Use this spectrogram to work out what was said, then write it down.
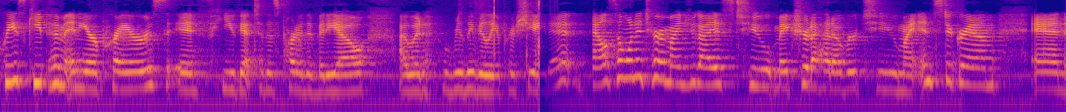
please keep him in your prayers if you get to this part of the video. I would really, really appreciate it. I also wanted to remind you guys to make sure to head over to my Instagram and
